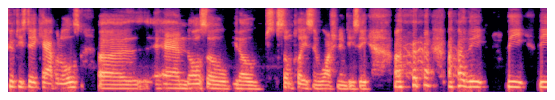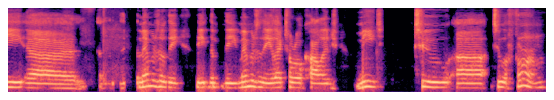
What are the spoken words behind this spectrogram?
50 state capitals, uh, and also you know someplace in Washington D.C. the the the uh, the members of the the the members of the Electoral College meet to uh, to affirm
